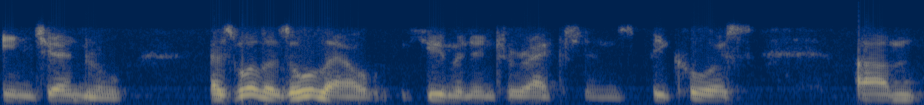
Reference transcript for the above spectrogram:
in general, as well as all our human interactions, because um,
